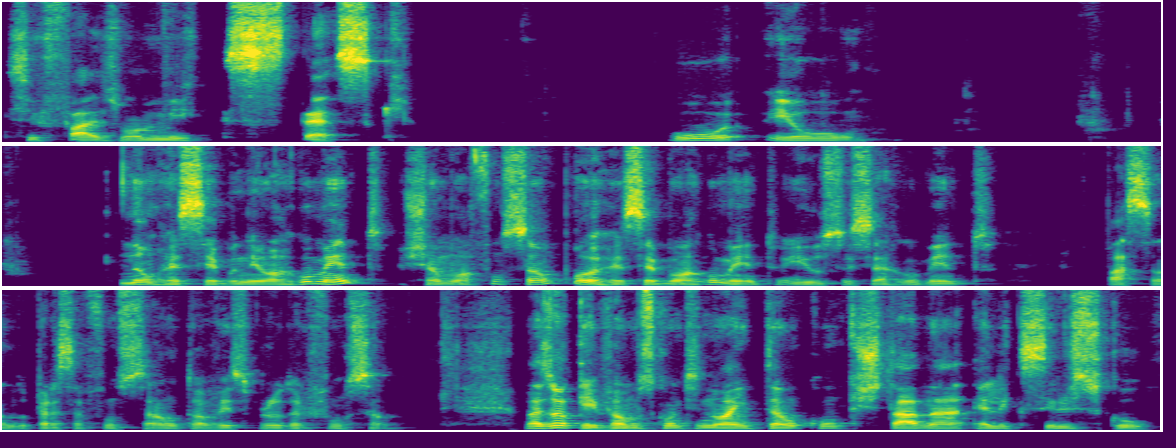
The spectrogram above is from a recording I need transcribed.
se faz uma mix task. Ou eu não recebo nenhum argumento, chamo uma função, ou eu recebo um argumento e uso esse argumento passando para essa função, talvez para outra função. Mas ok, vamos continuar então com o que está na Elixir School.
